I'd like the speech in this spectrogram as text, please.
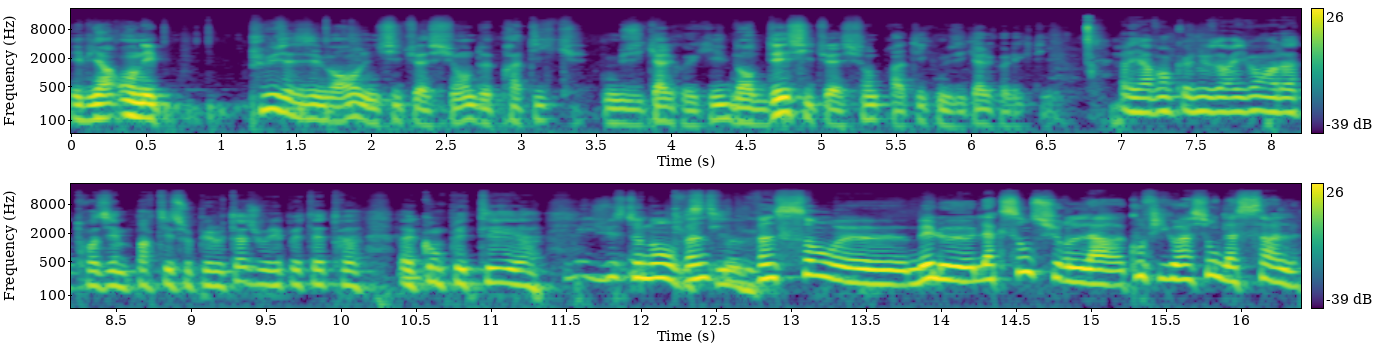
eh bien, on est plus aisément dans une situation de pratique musicale collective, dans des situations de pratique musicale collective. Allez, avant que nous arrivions à la troisième partie sur pilotage, je voulais peut-être euh, compléter. euh, Oui, justement, Christine. Vincent euh, met le- l'accent sur la configuration de la salle.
